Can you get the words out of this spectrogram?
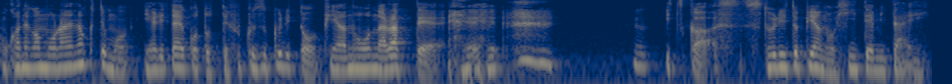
お金がもらえなくてもやりたいことって服作りとピアノを習って いつかストリートピアノを弾いてみたい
